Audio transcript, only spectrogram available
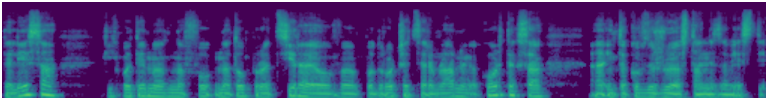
telesa, ki jih potem nato projicirajo v področje cerebralnega korteksa, in tako vzdržujejo stanje zavesti.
